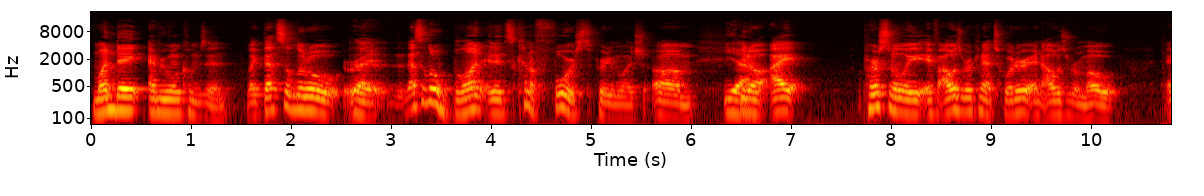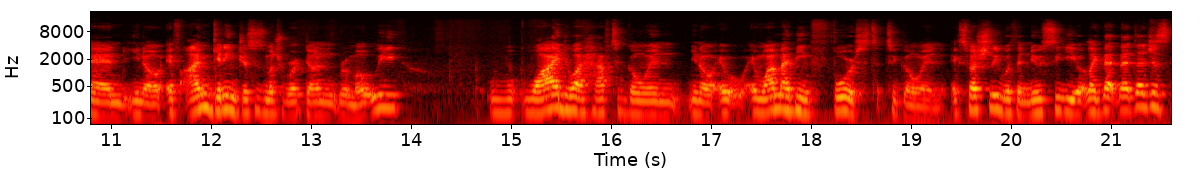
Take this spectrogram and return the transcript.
Monday everyone comes in. Like that's a little Right. that's a little blunt and it's kind of forced pretty much. Um, Yeah. you know I personally if I was working at Twitter and I was remote and you know if I'm getting just as much work done remotely w- why do I have to go in? You know, and- and why am I being forced to go in? Especially with a new CEO, like that. That, that just,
